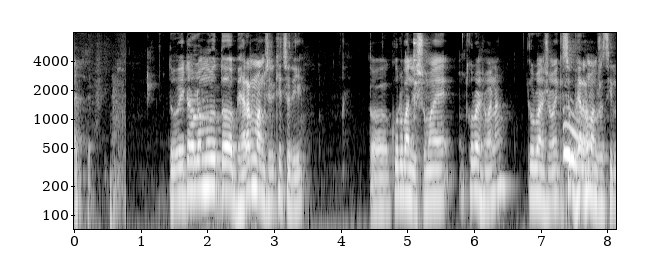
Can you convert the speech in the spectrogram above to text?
আচ্ছা। তো এটা হলো মূলত ভেড়ার মাংসের খিচুড়ি। তো কুরবানির সময় কুরবানির সময় না, কুরবানির সময় কিছু ভেড়ার মাংস ছিল।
